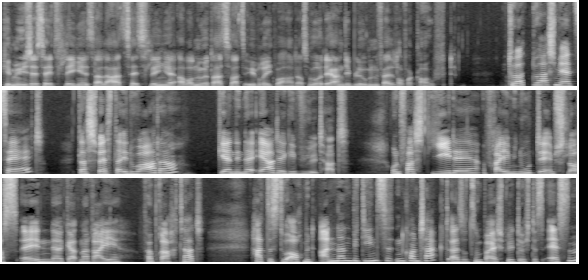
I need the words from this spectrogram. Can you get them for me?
Gemüsesetzlinge, Salatsetzlinge, aber nur das, was übrig war. Das wurde an die Blumenfelder verkauft. Du, du hast mir erzählt, dass Schwester Eduarda gern in der Erde gewühlt hat und fast jede freie Minute im Schloss, äh, in der Gärtnerei verbracht hat. Hattest du auch mit anderen Bediensteten Kontakt, also zum Beispiel durch das Essen?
